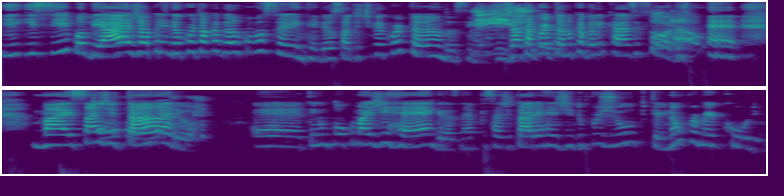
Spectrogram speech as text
e, e se bobear, já aprendeu a cortar o cabelo com você, entendeu, só de te ver cortando, assim, e já tá cortando o cabelo em casa e foda-se. É. Mas Sagitário é, tem um pouco mais de regras, né, porque Sagitário é regido por Júpiter, não por Mercúrio.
